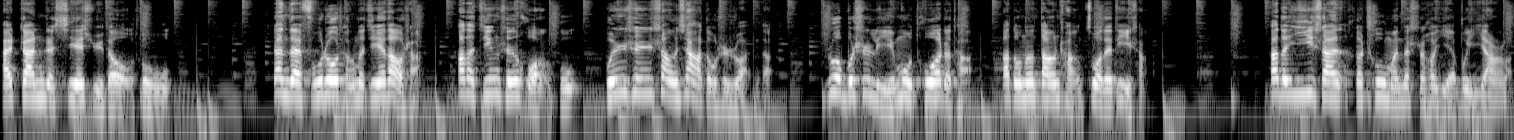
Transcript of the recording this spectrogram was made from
还沾着些许的呕吐物。站在福州城的街道上，他的精神恍惚，浑身上下都是软的，若不是李牧拖着他，他都能当场坐在地上。他的衣衫和出门的时候也不一样了。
